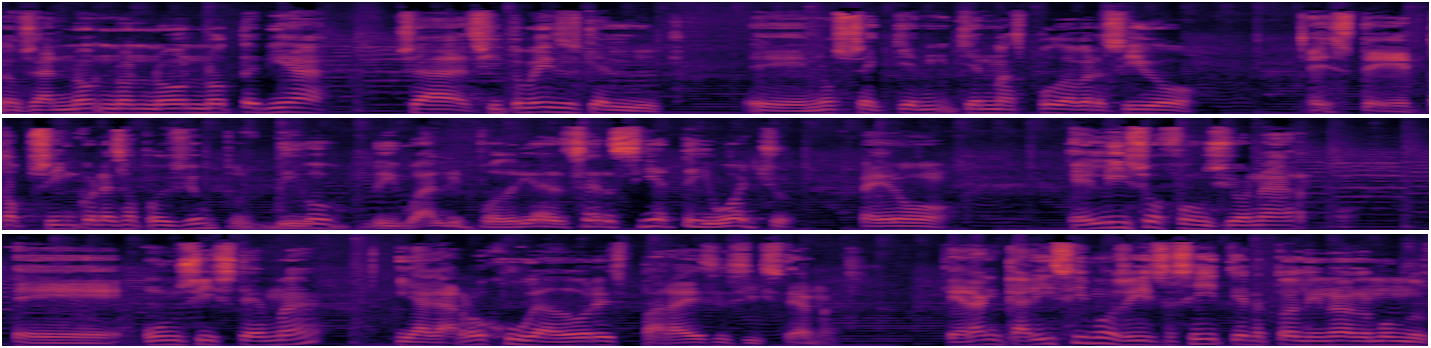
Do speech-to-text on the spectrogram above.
O sea, no, no, no, no tenía. O sea, si tú me dices que el. eh, no sé quién, quién más pudo haber sido este top 5 en esa posición, pues digo, igual y podría ser 7 y 8. Pero él hizo funcionar eh, un sistema y agarró jugadores para ese sistema. Que eran carísimos y dice, sí, tiene todo el dinero del mundo.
